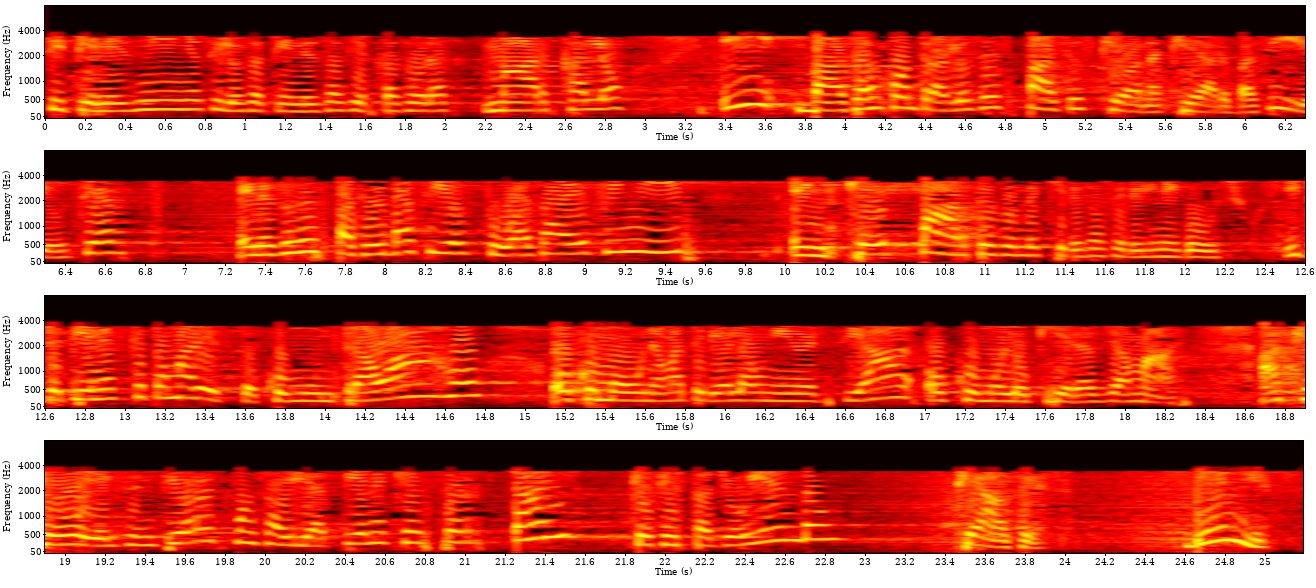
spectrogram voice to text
Si tienes niños y los atiendes a ciertas horas, márcalo. Y vas a encontrar los espacios que van a quedar vacíos, ¿cierto? En esos espacios vacíos tú vas a definir en qué partes donde quieres hacer el negocio. Y te tienes que tomar esto como un trabajo o como una materia de la universidad o como lo quieras llamar. A que hoy el sentido de responsabilidad tiene que ser tal que si está lloviendo, ¿qué haces? Vienes.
